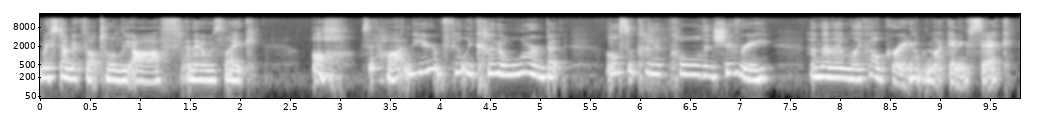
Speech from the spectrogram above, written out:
My stomach felt totally off. And I was like, oh, is it hot in here? I'm feeling kind of warm, but also kind of cold and shivery. And then I'm like, oh, great, I hope I'm not getting sick.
